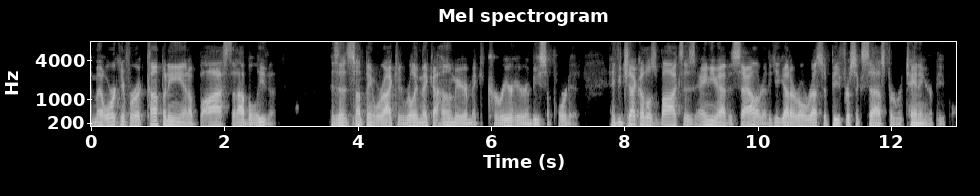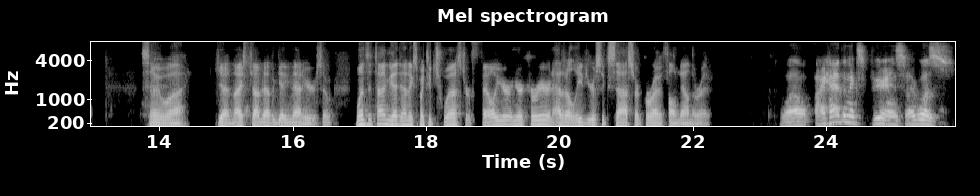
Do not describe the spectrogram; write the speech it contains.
am i working for a company and a boss that i believe in is it something where I can really make a home here, make a career here, and be supported? And if you check all those boxes and you have the salary, I think you got a real recipe for success for retaining your people. So, uh, yeah, nice job navigating that here. So, when's the time you had an unexpected twist or failure in your career, and how did it lead to your success or growth on down the road? Well, I had an experience. I was,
